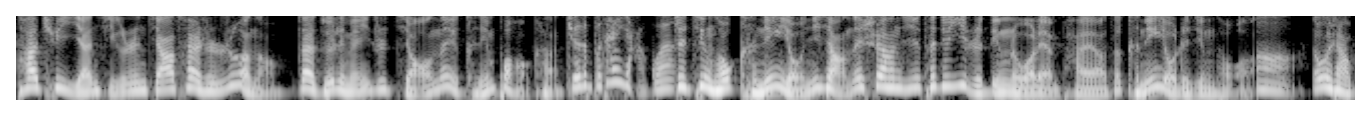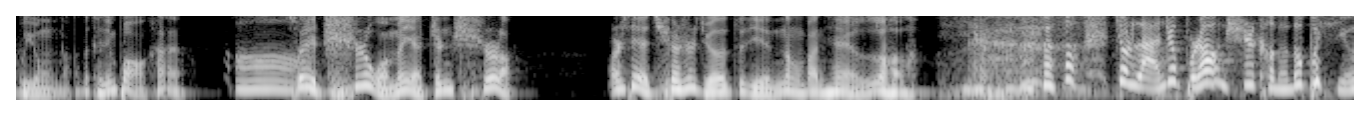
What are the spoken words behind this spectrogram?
他去演几个人夹菜是热闹，在嘴里面一直嚼，那肯定不好看。觉得不太雅观。这镜头肯定有，你想那摄像机他就一直盯着我脸拍啊，他肯定有这镜头啊，嗯那为啥不用呢？他肯定不好看啊。哦，所以吃我们也真吃了，而且也确实觉得自己弄半天也饿了。就拦着不让吃，可能都不行。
